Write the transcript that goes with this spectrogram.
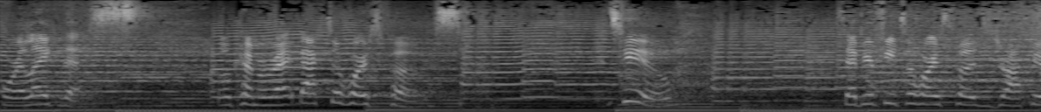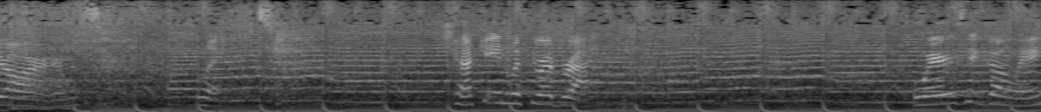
Four like this. We'll come right back to horse pose. Two. Step your feet to horse pose, drop your arms. Lift. Check in with your breath. Where is it going?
